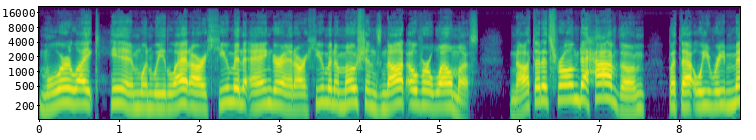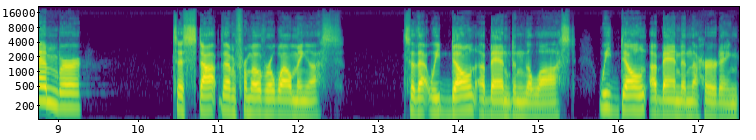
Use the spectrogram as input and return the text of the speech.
more like Him when we let our human anger and our human emotions not overwhelm us. Not that it's wrong to have them, but that we remember to stop them from overwhelming us so that we don't abandon the lost. We don't abandon the hurting.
